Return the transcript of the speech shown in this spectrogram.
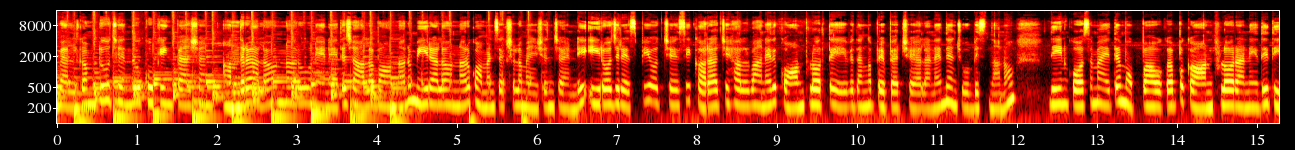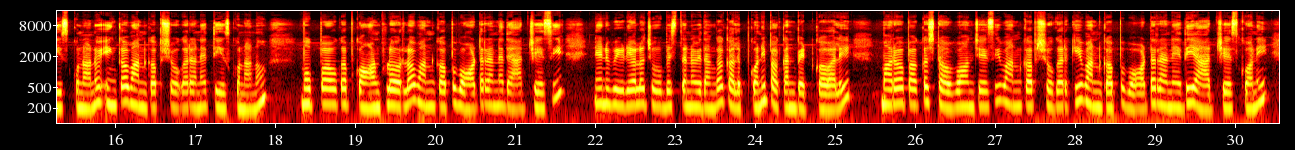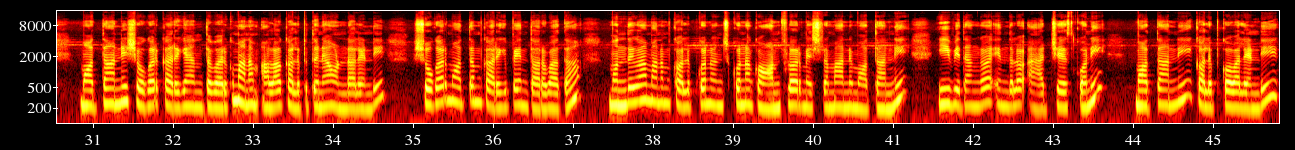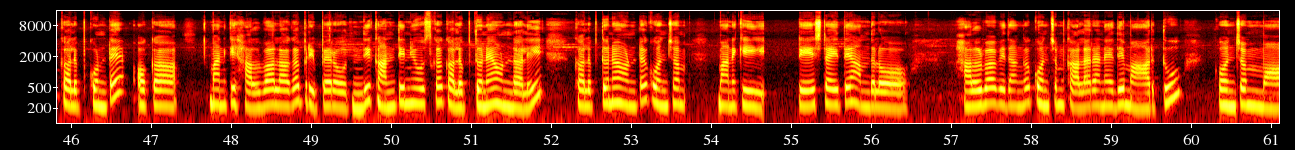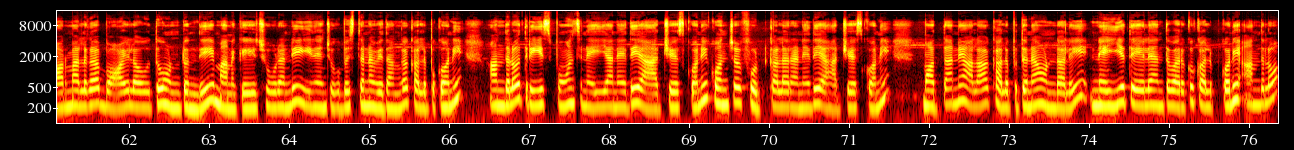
Welcome to Chandu cooking passion. అందరూ ఎలా ఉన్నారు? అయితే చాలా బాగున్నారు. మీరు ఎలా ఉన్నారు కామెంట్ సెక్షన్లో మెన్షన్ చేయండి. ఈరోజు రెసిపీ వచ్చేసి కరాచీ హల్వా అనేది కార్న్ఫ్లోర్తో ఏ విధంగా ప్రిపేర్ చేయాలనేది నేను చూపిస్తున్నాను. దీనికోసం అయితే ముప్పావు కప్ కార్న్ఫ్లోర్ అనేది తీసుకున్నాను. ఇంకా వన్ కప్ షుగర్ అనేది తీసుకున్నాను. ముప్పావు కప్ కార్న్ఫ్లోర్లో వన్ కప్ వాటర్ అనేది యాడ్ చేసి నేను వీడియోలో చూపిస్తున్న విధంగా కలుపుకొని పక్కన పెట్టుకోవాలి. మరో పక్క స్టవ్ ఆన్ చేసి వన్ కప్ షుగర్కి వన్ కప్ వాటర్ అనేది యాడ్ చేసుకొని మొత్తాన్ని షుగర్ కరిగేంత వరకు మనం అలా కలుపుతూనే ఉండాలండి. షుగర్ మొత్తం కరిగిపోయిన తర్వాత ముందుగా మనం కలుపుకొని ఉంచుకున్న కార్న్ఫ్లోర్ మిశ్రమాన్ని మొత్తాన్ని ఈ విధంగా ఇందులో యాడ్ చేసుకొని మొత్తాన్ని కలుపుకోవాలండి. కలుపుకుంటే ఒక మనకి హల్వా లాగా ప్రిపేర్ అవుతుంది. కంటిన్యూస్గా కలుపుతూనే ఉండాలి. కలుపుతూనే ఉంటే కొంచెం మనకి టేస్ట్ అయితే అందులో హల్వా విధంగా కొంచెం కలర్ అనేది మారుతూ కొంచెం నార్మల్గా బాయిల్ అవుతూ ఉంటుంది. మనకి చూడండి నేను చూపిస్తున్న విధంగా కలుపుకొని అందులో త్రీ స్పూన్స్ నెయ్యి అనేది యాడ్ చేసుకొని కొంచెం ఫుడ్ కలర్ అనేది యాడ్ చేసుకొని మొత్తాన్ని అలా కలుపుతూనే ఉండాలి. నెయ్యి తేలేంత వరకు కలుపుకొని అందులో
